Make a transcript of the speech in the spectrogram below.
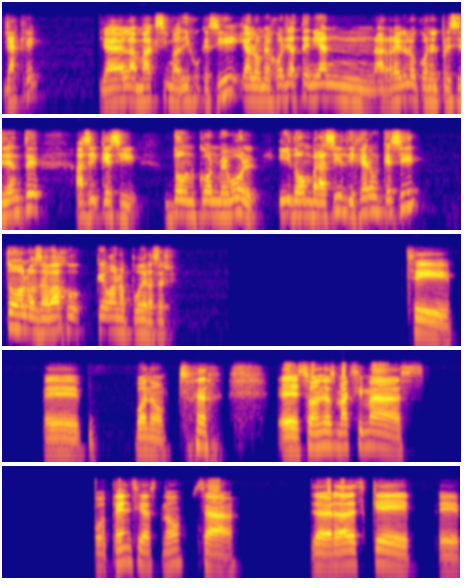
¿ya qué? Ya la máxima dijo que sí y a lo mejor ya tenían arreglo con el presidente. Así que si Don Conmebol y Don Brasil dijeron que sí, todos los de abajo, ¿qué van a poder hacer? Sí, eh, bueno, eh, son las máximas potencias, ¿no? O sea, la verdad es que eh,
